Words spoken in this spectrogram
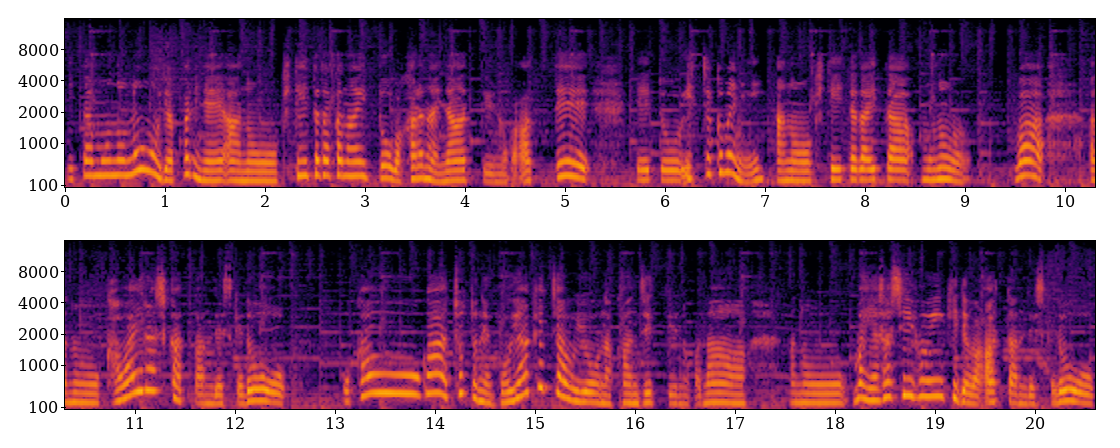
いたもののやっぱりねあの着ていただかないとわからないなっていうのがあって、えーと、1着目にあの着ていただいたものはあの可愛らしかったんですけどお顔がちょっとねぼやけちゃうような感じっていうのかなあの、まあ、優しい雰囲気ではあったんですけど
